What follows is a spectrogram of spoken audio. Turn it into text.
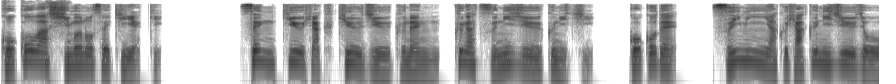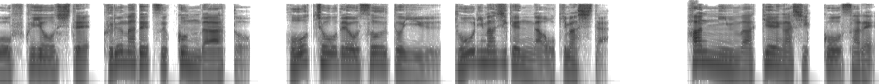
ここは下関駅。1999年9月29日。ここで睡眠薬120錠を服用して車で突っ込んだ後包丁で襲うという通り魔事件が起きました。犯人は刑が執行され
